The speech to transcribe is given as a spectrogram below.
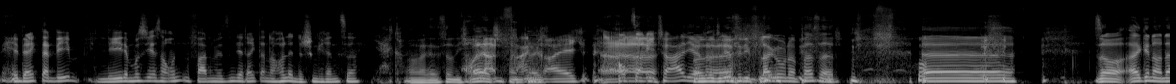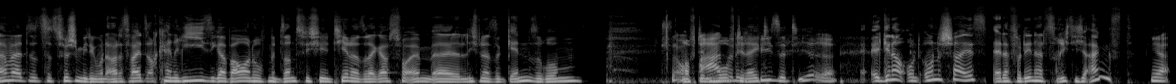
Hey, direkt daneben. Nee, da muss ich erst nach unten fahren. Wir sind ja direkt an der holländischen Grenze. Ja, komm mal, das ist doch nicht Holland, weit. Frankreich. Hauptsache Italien. Also drehst du die Flagge um, dann passt das. äh, so, äh, genau, da haben wir halt so zur Zwischenmiete gewohnt. Aber das war jetzt auch kein riesiger Bauernhof mit sonst wie vielen Tieren. Also da gab es vor allem, äh, liefen da so Gänse rum. Auf dem Hof direkt. fiese Tiere. Äh, genau, und ohne Scheiß, äh, da vor denen hattest du richtig Angst. Ja.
